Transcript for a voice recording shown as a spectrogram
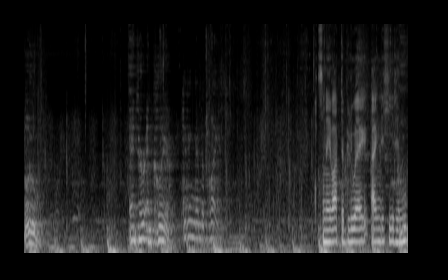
Blue. Enter and clear. Ne, warte, Blue eig- eigentlich hier hin.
